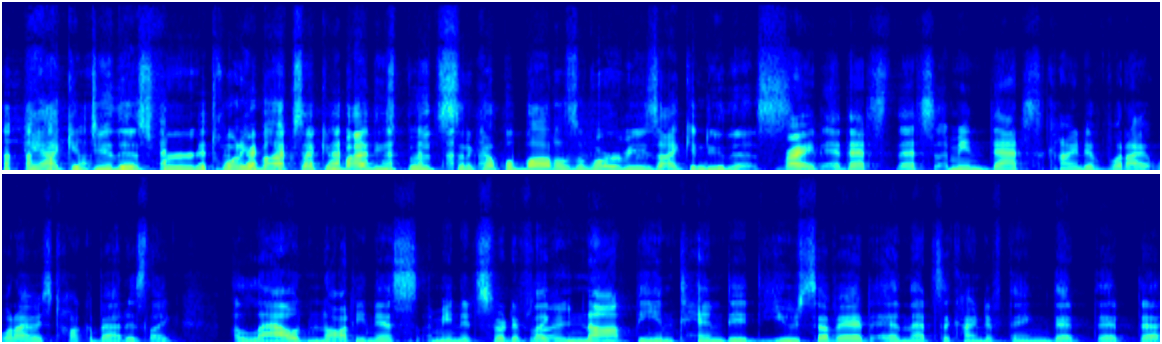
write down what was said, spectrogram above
"Hey, I could do this for twenty bucks. I can buy these boots and a couple bottles of Orbeez. I can do this." Right, and that's that's. I mean, that's kind of what I what I always talk about is like allowed naughtiness. I mean, it's sort of like right. not the intended use of it, and that's the kind of thing that that uh,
